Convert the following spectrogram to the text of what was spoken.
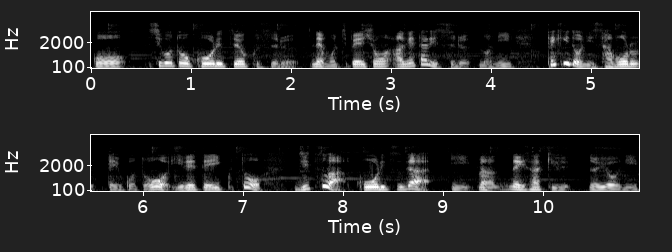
こう、仕事を効率よくする、ね、モチベーションを上げたりするのに、適度にサボるっていうことを入れていくと、実は効率がいい。まあね、さっきのように、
